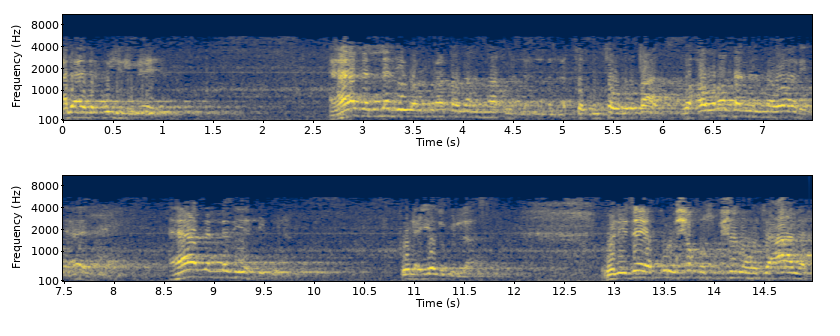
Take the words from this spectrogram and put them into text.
على هذا المجرم هذا الذي ورطنا التورطات وأوردنا الموارد هذه هذا الذي يهلكنا والعياذ بالله. ولذا يقول الحق سبحانه وتعالى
